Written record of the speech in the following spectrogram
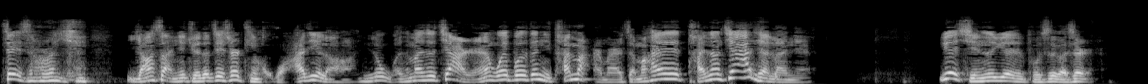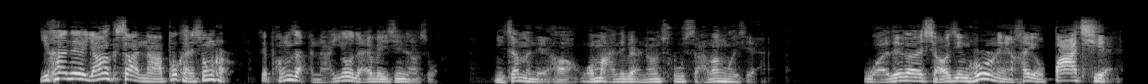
这时候杨三就觉得这事儿挺滑稽了哈。你说我他妈是嫁人，我也不是跟你谈买卖，怎么还谈上价钱了呢？越寻思越不是个事儿。一看这个杨三呐不肯松口，这彭展呢又在微信上说：“你这么的哈，我妈那边能出三万块钱，我这个小金库呢还有八千。”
